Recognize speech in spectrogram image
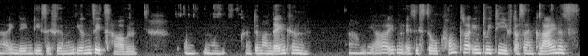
äh, in dem diese Firmen ihren Sitz haben. Und nun könnte man denken, ähm, ja, eben, es ist so kontraintuitiv, dass ein kleines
